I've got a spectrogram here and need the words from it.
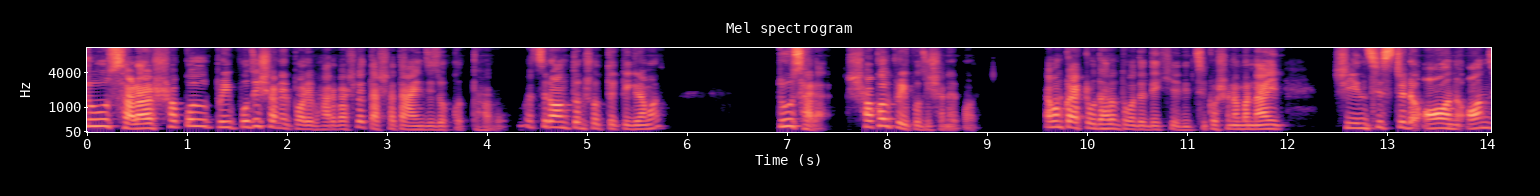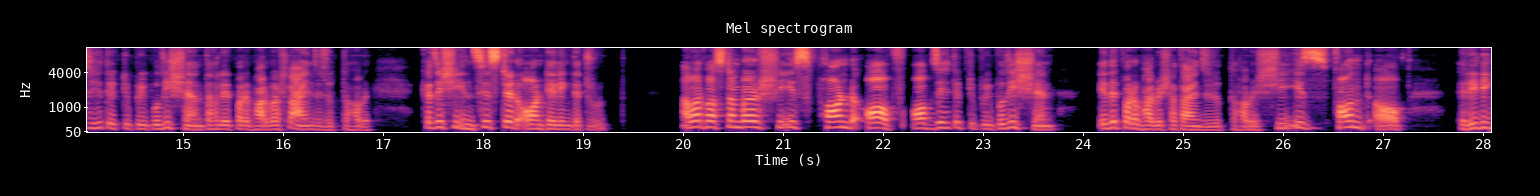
টু ছাড়া সকল প্রিপোজিশনের পরে ভার্ব আসলে তার সাথে আইনজি যোগ করতে হবে। চিরন্তন সত্য একটি গ্রামার টু ছাড়া সকল প্রিপোজিশনের পর। এমন কয়েকটা উদাহরণ তোমাদের দেখিয়ে দিচ্ছি। Question number nine she insisted on on যেহেতু একটি প্রিপোজিশন তাহলে এরপরে ভার্ব আসলে আইনজি যুক্ত হবে। কাজে she insisted on telling the truth আবার পাঁচ number she is fond of of যেহেতু একটি প্রিপোজিশন এদের পরে ভার্বের সাথে আইনজি যুক্ত হবে। She is fond of reading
